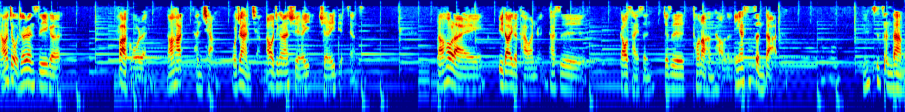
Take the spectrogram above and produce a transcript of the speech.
然后就我就认识一个法国人，然后他很强，我觉得很强，然后我就跟他学了一学了一点这样子，然后后来遇到一个台湾人，他是高材生，就是头脑很好的，应该是正大的。嗯嗯，是正大吗？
